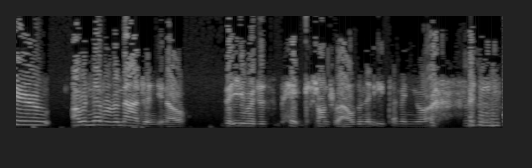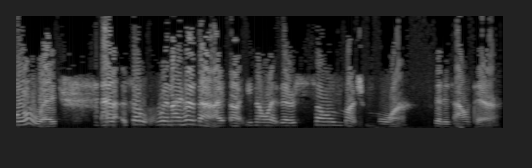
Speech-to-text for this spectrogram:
to, I would never have imagined, you know, that you would just pick chanterelles and then eat them in your in Norway. And so when I heard that, I thought, you know what? There's so much more that is out there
